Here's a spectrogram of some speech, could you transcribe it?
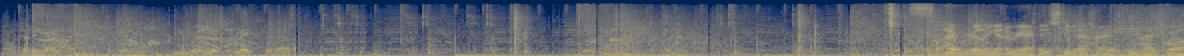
don't try to go. You will get smits for that. I really gotta react to these stupid ass right impacts, bro.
